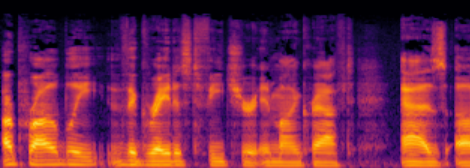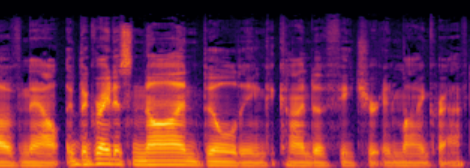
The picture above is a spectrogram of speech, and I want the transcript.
are probably the greatest feature in Minecraft as of now. The greatest non building kind of feature in Minecraft.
